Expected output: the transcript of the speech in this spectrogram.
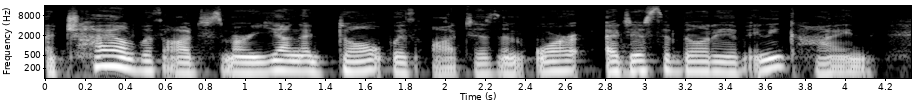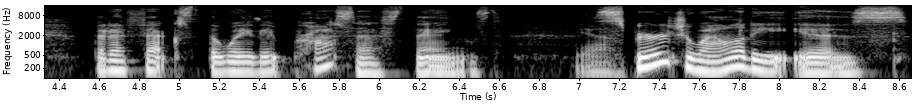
a child with autism or a young adult with autism or a mm. disability of any kind that affects the way they process things, yeah. spirituality is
